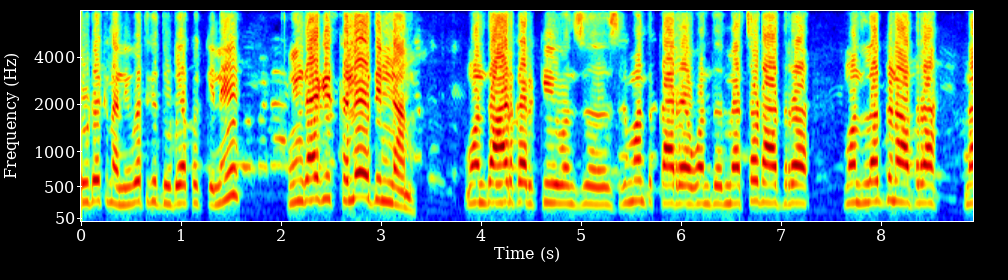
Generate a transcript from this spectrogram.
ದುಡಿಯಕ್ ನಾನು ಇವತ್ತಿಗೆ ದುಡಿಯಕ್ ಹೋಗ್ತೀನಿ ಹಿಂಗಾಗಿ ಕಲೆ ಇದೀನಿ ನಾನು. ಒಂದ್ ಹಾಡ್ಗಾರಿಕೆ ಒಂದ್ ಶ್ರೀಮಂತ ಕಾರ್ಯ ಒಂದ್ ಮೆಚಡ್ ಆದ್ರ ಒಂದ್ ಲಗ್ನ ಆದ್ರ ನಾ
